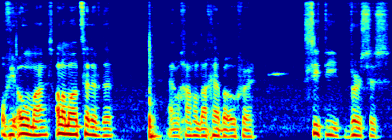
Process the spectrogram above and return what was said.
of je oma. is allemaal hetzelfde. En we gaan vandaag hebben over City versus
